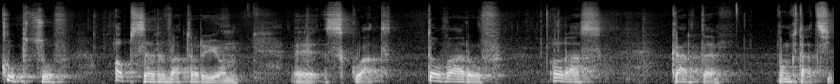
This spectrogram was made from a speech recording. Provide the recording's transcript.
kupców, obserwatorium, y, skład towarów oraz kartę punktacji.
